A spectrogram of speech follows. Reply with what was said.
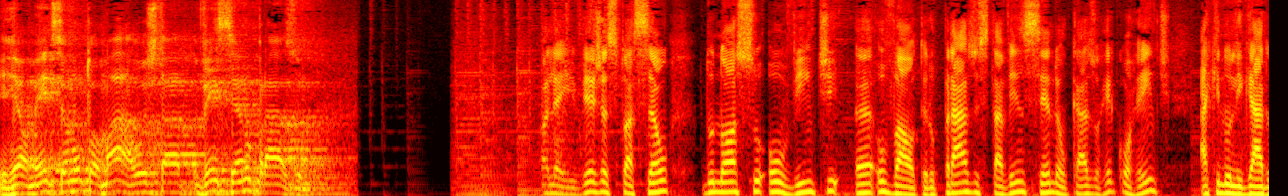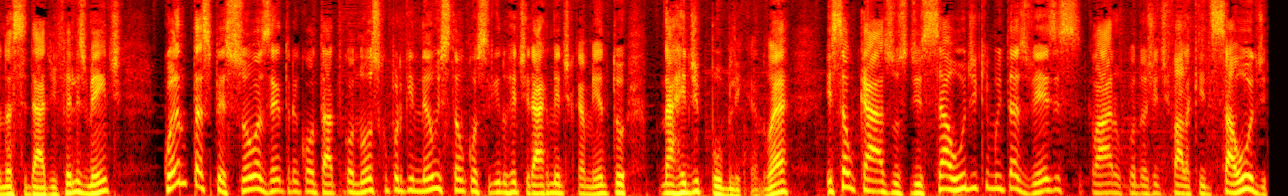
E realmente, se eu não tomar, hoje está vencendo o prazo. Olha aí, veja a situação do nosso ouvinte, uh, o Walter. O prazo está vencendo, é um caso recorrente aqui no Ligado na cidade, infelizmente. Quantas pessoas entram em contato conosco porque não estão conseguindo retirar medicamento na rede pública, não é? E são casos de saúde que muitas vezes, claro, quando a gente fala aqui de saúde,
